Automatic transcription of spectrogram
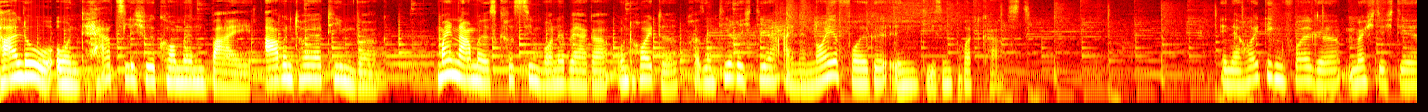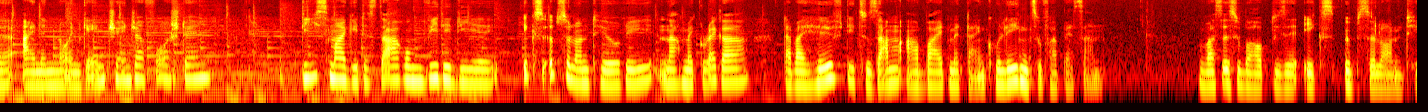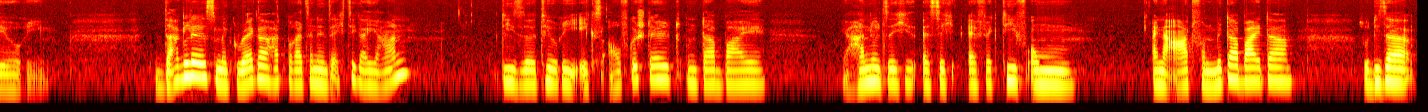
Hallo und herzlich willkommen bei Abenteuer Teamwork. Mein Name ist Christine Wonneberger und heute präsentiere ich dir eine neue Folge in diesem Podcast. In der heutigen Folge möchte ich dir einen neuen Gamechanger vorstellen. Diesmal geht es darum, wie dir die XY-Theorie nach McGregor dabei hilft, die Zusammenarbeit mit deinen Kollegen zu verbessern. Was ist überhaupt diese XY-Theorie? Douglas McGregor hat bereits in den 60er Jahren diese Theorie X aufgestellt und dabei ja, handelt sich, es sich effektiv um eine Art von Mitarbeiter. So dieser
